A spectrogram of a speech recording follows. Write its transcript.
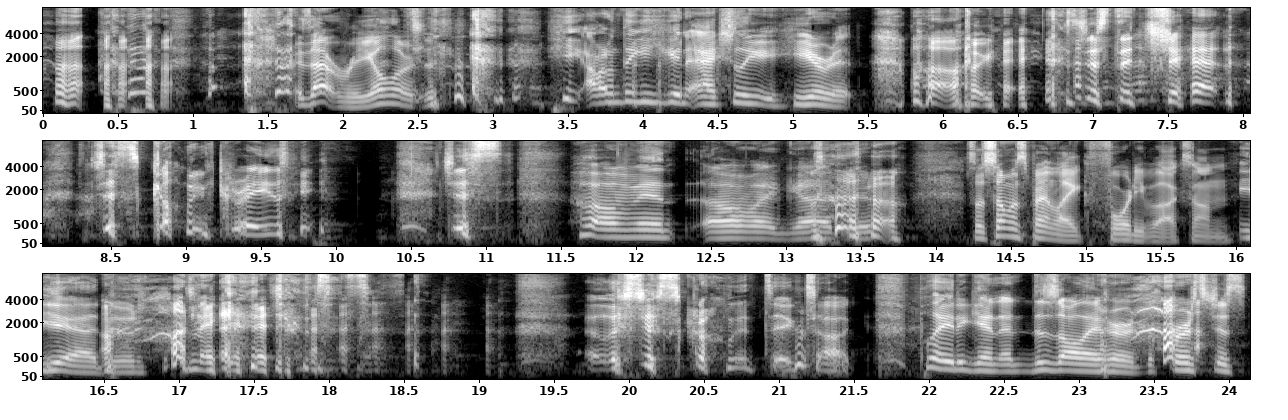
that real or? He, I don't think he can actually hear it. oh, okay. It's just the chat, just going crazy. Just, oh man, oh my god, dude. so someone spent like forty bucks on Yeah, dude. on making it. I was just scrolling TikTok, play it again, and this is all I heard. The first just.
